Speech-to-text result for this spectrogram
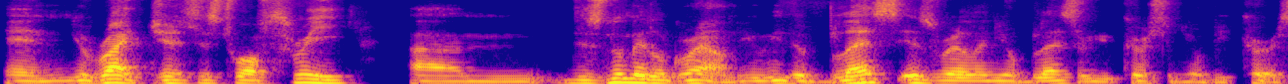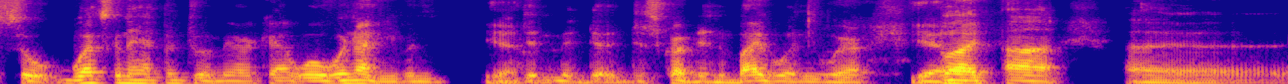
And you're right, Genesis 12, 3, um, there's no middle ground. You either bless Israel and you'll bless, or you curse and you'll be cursed. So what's going to happen to America? Well, we're not even Yeah. de- de- described in the Bible anywhere. Yeah. But uh, uh,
